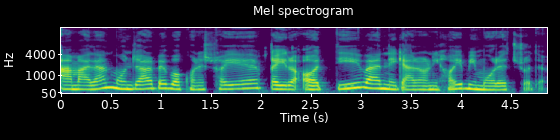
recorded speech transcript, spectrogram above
عملا منجر به واکنش های غیر عادی و نگرانی های بیمورد شده.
